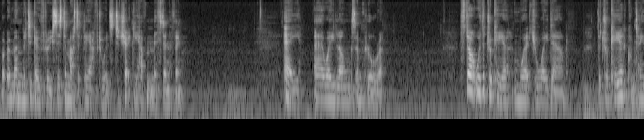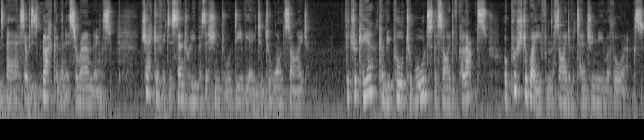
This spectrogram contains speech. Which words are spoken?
but remember to go through systematically afterwards to check you haven't missed anything. A. Airway, lungs, and pleura. Start with the trachea and work your way down. The trachea contains air, so it is blacker than its surroundings. Check if it is centrally positioned or deviated to one side. The trachea can be pulled towards the side of collapse or pushed away from the side of a tension pneumothorax.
